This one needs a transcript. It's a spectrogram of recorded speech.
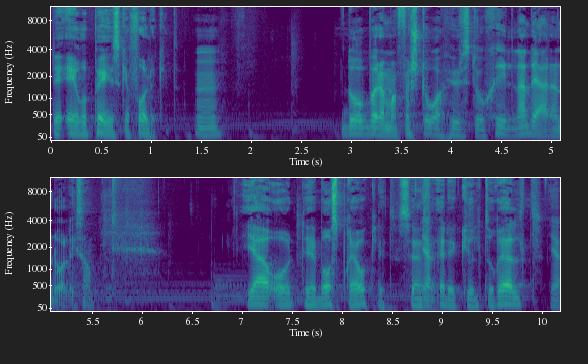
det europeiska folket. Då börjar man förstå hur stor skillnad det är ändå. Liksom. Ja, och det är bara språkligt. Sen Ja. är det kulturellt. Ja.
